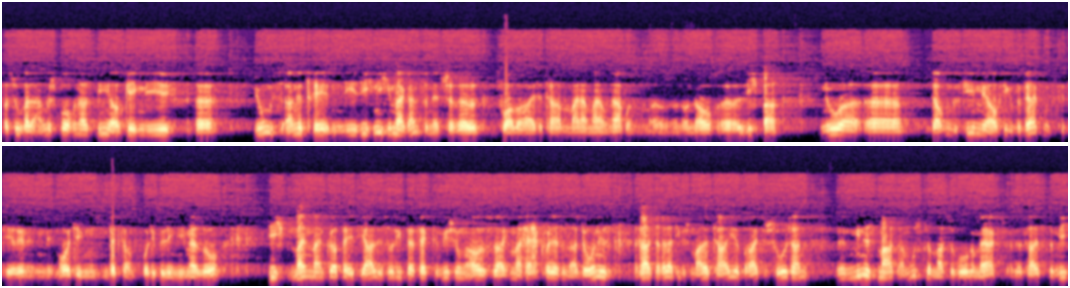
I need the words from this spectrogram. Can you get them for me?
was du gerade angesprochen hast, bin ich auch gegen die äh, Jungs angetreten, die sich nicht immer ganz so natural vorbereitet haben, meiner Meinung nach und, und, und auch äh, sichtbar. Nur äh, darum gefielen mir auch die Bewertungskriterien im, im heutigen Wettkampf-Bodybuilding nicht mehr so. Ich, mein, mein Körperideal ist so die perfekte Mischung aus, sag ich mal, Herkules und Adonis. Das heißt, eine relativ schmale Taille, breite Schultern, ein Mindestmaß an Muskelmasse wohlgemerkt. Das heißt für mich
